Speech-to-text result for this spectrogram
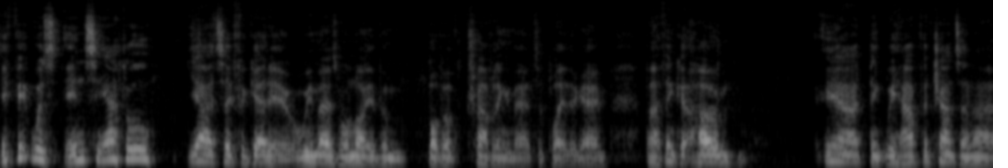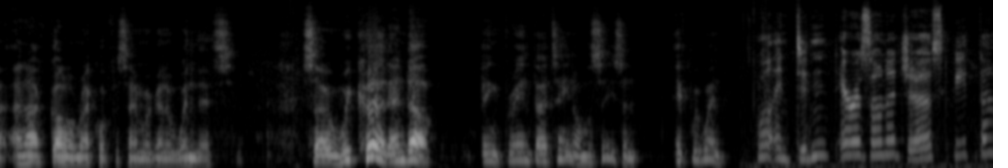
If it was in Seattle, yeah, I'd say forget it. We may as well not even bother traveling there to play the game. But I think at home, yeah, I think we have a chance, and I and I've gone on record for saying we're going to win this. So we could end up being three and thirteen on the season if we win. Well, and didn't Arizona just beat them?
